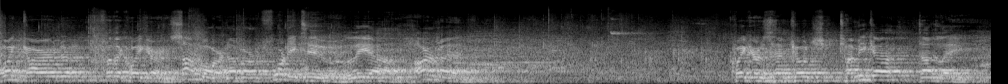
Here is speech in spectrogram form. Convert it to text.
point guard for the Quakers, sophomore number 42, Leah Harmon. Quakers head coach Tamika Dudley.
